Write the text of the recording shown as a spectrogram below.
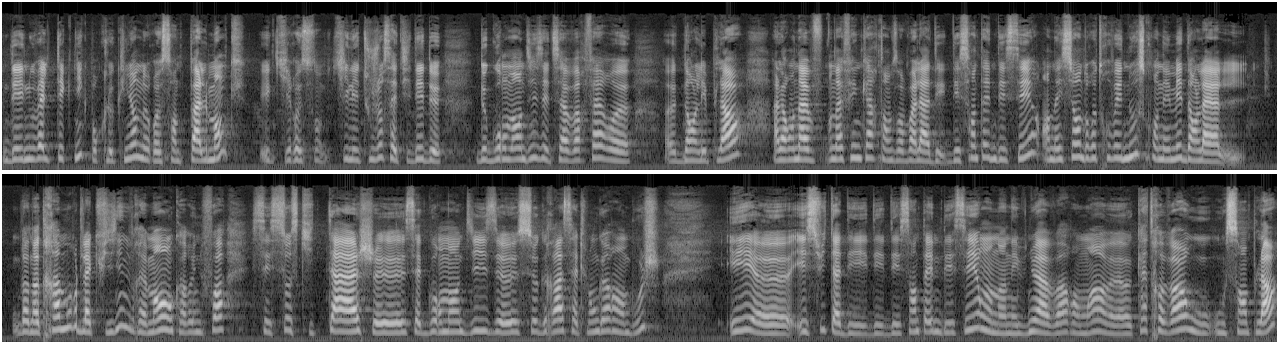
des nouvelles techniques pour que le client ne ressente pas le manque et qu'il ait toujours cette idée de, gourmandise et de savoir-faire dans les plats. Alors, on a, fait une carte en faisant voilà, des, centaines d'essais, en essayant de retrouver, nous, ce qu'on aimait dans notre amour de la cuisine, vraiment, encore une fois, ces sauces qui tâchent, cette gourmandise, ce gras, cette longueur en bouche. Euh, et, suite à des, centaines d'essais, on en est venu à avoir au moins 80 euh, ou, 100 plats,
